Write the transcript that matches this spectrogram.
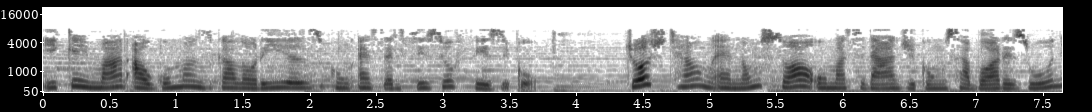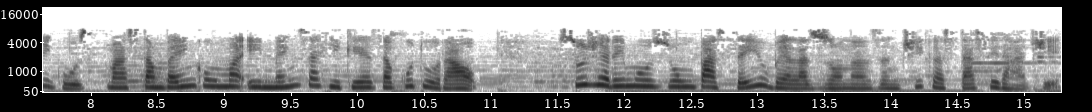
e queimar algumas calorias com exercício físico. Georgetown é não só uma cidade com sabores únicos, mas também com uma imensa riqueza cultural. Sugerimos um passeio pelas zonas antigas da cidade.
